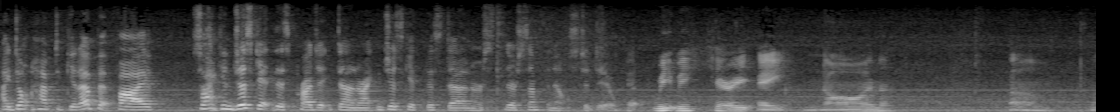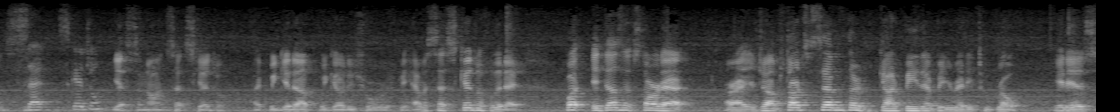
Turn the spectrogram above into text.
I don't have to get up at 5 so I can just get this project done or I can just get this done or there's something else to do. Yeah, we we carry a non um see. Set schedule? Yes, a non-set schedule. Like we get up, we go do chores, we have a set schedule for the day, but it doesn't start at All right, your job starts at 7:30. Got to be there, be ready to roll. It is.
